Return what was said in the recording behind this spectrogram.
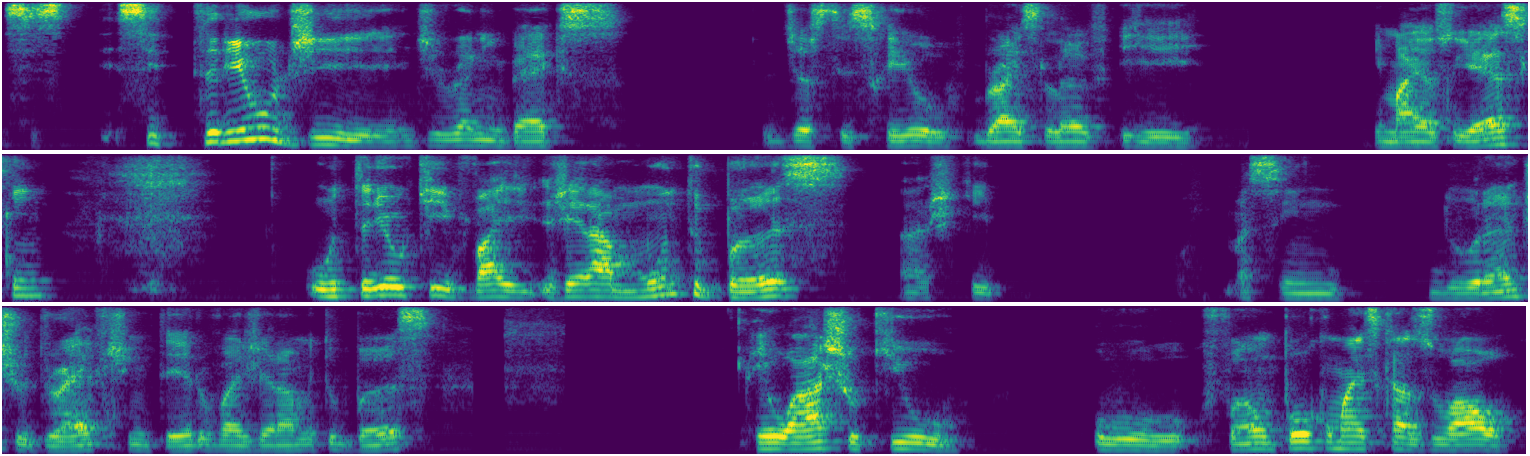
esse, esse, trio de, de running backs, Justice Hill, Bryce Love e, e Miles Gaskin, o trio que vai gerar muito buzz, acho que, assim, durante o draft inteiro vai gerar muito buzz. Eu acho que o, o fã um pouco mais casual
